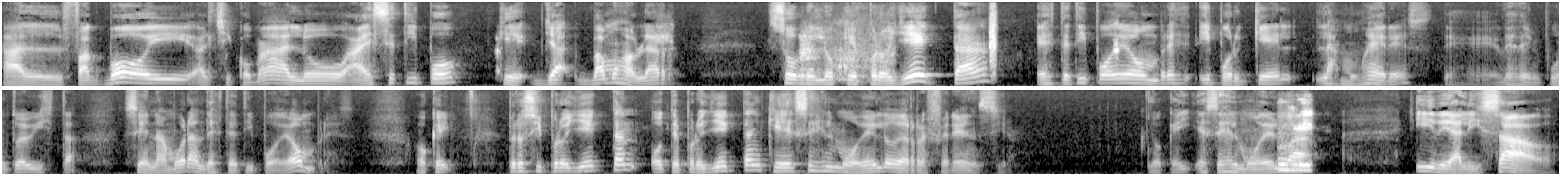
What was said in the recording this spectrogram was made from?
al fuckboy, al chico malo, a ese tipo que ya vamos a hablar sobre lo que proyecta este tipo de hombres y por qué las mujeres, desde mi punto de vista, se enamoran de este tipo de hombres. ¿Ok? Pero si proyectan o te proyectan que ese es el modelo de referencia. ¿Ok? Ese es el modelo idealizado.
